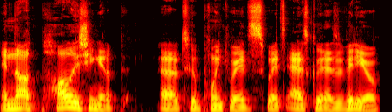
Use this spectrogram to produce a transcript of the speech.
and not polishing it uh, to a point where it's where it's as good as a video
